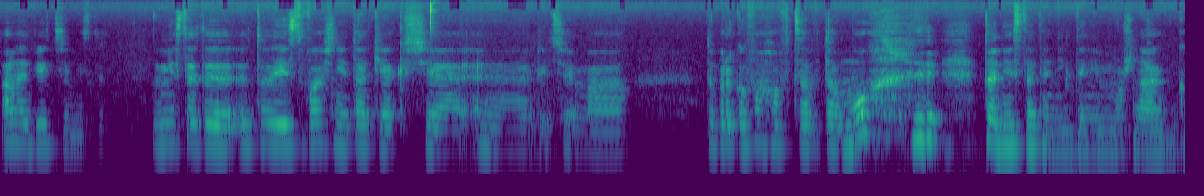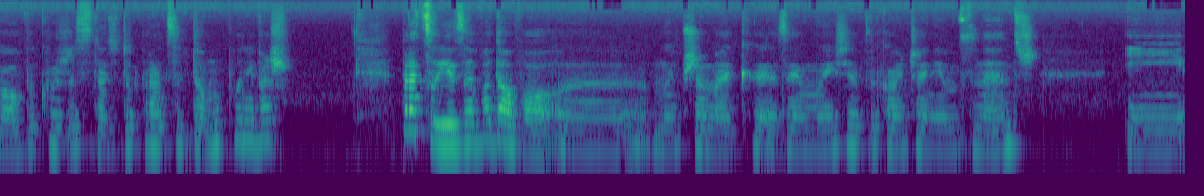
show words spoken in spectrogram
ale wiecie, niestety, niestety to jest właśnie tak, jak się, y, wiecie, ma dobrego fachowca w domu, to niestety nigdy nie można go wykorzystać do pracy w domu, ponieważ pracuje zawodowo. Y, Mój Przemek zajmuje się wykończeniem wnętrz i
